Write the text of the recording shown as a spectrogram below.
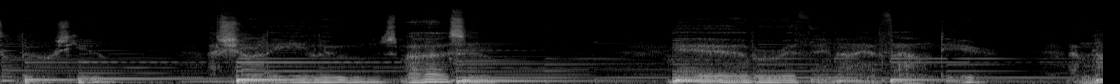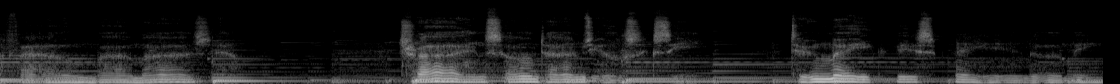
To lose you, I'd surely lose myself. Everything I have found here, I'm not found by myself. Try and sometimes you'll succeed to make this man of me.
